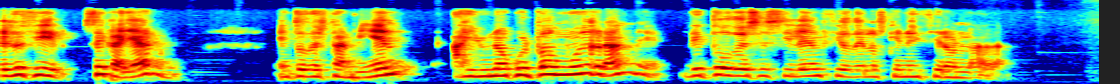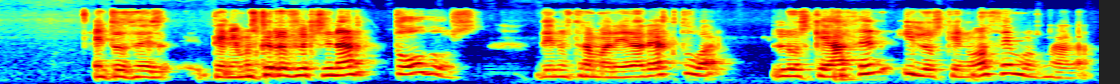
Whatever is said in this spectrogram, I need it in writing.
Es decir, se callaron. Entonces también hay una culpa muy grande de todo ese silencio de los que no hicieron nada. Entonces, tenemos que reflexionar todos de nuestra manera de actuar, los que hacen y los que no hacemos nada.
